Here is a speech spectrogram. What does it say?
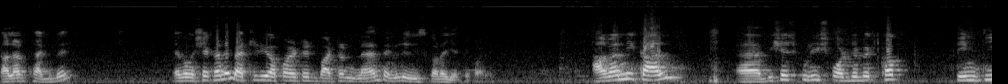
কালার থাকবে। এবং সেখানে ব্যাটারি অপারেটেড বাটন ল্যাম্প এগুলো ইউজ করা যেতে পারে। আগামীকাল বিশেষ পুলিশ পর্যবেক্ষক তিনটি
